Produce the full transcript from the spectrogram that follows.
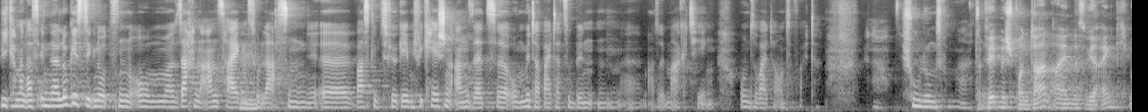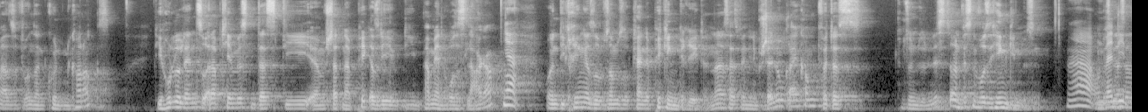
wie kann man das in der Logistik nutzen, um Sachen anzeigen zu lassen? Äh, was gibt's für Gamification-Ansätze, um Mitarbeiter zu binden? Äh, also im Marketing und so weiter und so weiter. Genau. Da Schulungsformate. fällt mir spontan ein, dass wir eigentlich mal so für unseren Kunden Connox die HoloLens so adaptieren müssten, dass die ähm, statt einer Pick, also die, die haben ja ein großes Lager Ja. und die kriegen ja so, so, so kleine Picking-Geräte. Ne? Das heißt, wenn die in die Bestellung reinkommt, wird das so eine Liste und wissen, wo sie hingehen müssen. Ja, und müssen wenn die das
